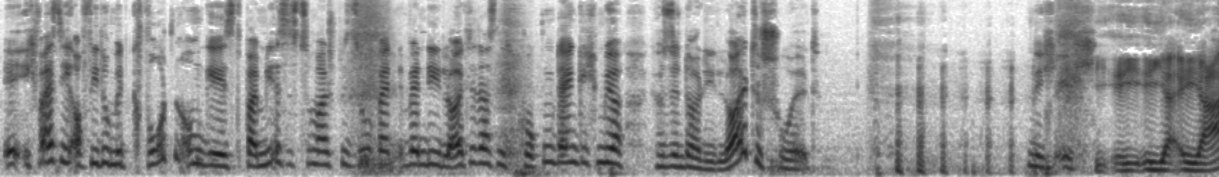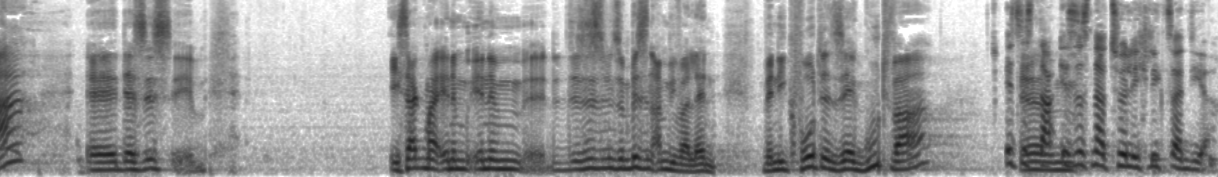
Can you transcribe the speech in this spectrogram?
Ich weiß nicht, auch wie du mit Quoten umgehst. Bei mir ist es zum Beispiel so, wenn, wenn die Leute das nicht gucken, denke ich mir, ja, sind doch die Leute schuld. Nicht ich. Ja, ja äh, das ist, äh, ich sag mal, in einem, in einem, das ist so ein bisschen ambivalent. Wenn die Quote sehr gut war. Ist es, ähm, ist es natürlich, liegt's an dir.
